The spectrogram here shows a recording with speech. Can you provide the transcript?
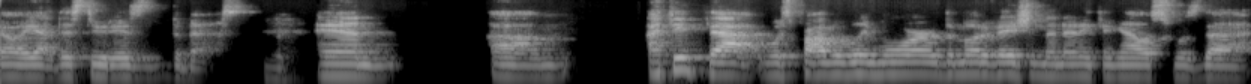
oh yeah, this dude is the best. Mm-hmm. And um, I think that was probably more the motivation than anything else was that,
